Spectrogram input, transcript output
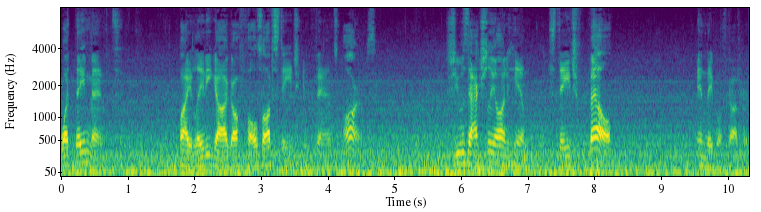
what they meant by Lady Gaga falls off stage in fans' arms. She was actually on him, stage fell, and they both got hurt.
